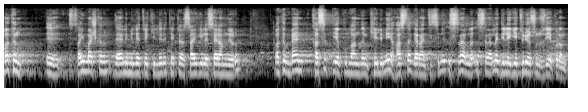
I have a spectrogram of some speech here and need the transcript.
Bakın e, Sayın Başkanım, değerli milletvekilleri tekrar saygıyla selamlıyorum. Bakın ben kasıt diye kullandığım kelimeyi hasta garantisini ısrarla ısrarla dile getiriyorsunuz diye kullandım.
